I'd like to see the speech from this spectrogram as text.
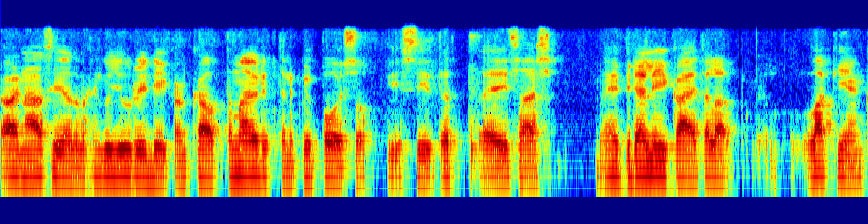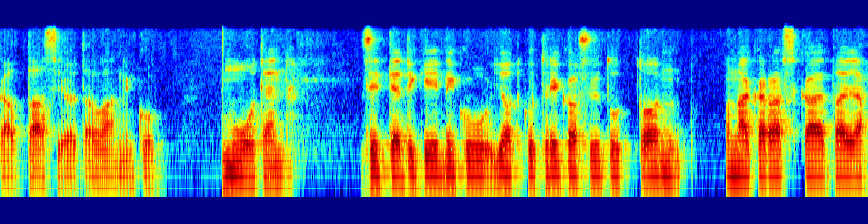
aina asioita vähän niin kuin juridiikan kautta. Mä oon yrittänyt kyllä pois oppia siitä, että ei, saisi, ei pidä liikaa ajatella lakien kautta asioita, vaan niin kuin muuten. Sitten tietenkin niin kuin jotkut rikosjutut on, on aika raskaita ja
